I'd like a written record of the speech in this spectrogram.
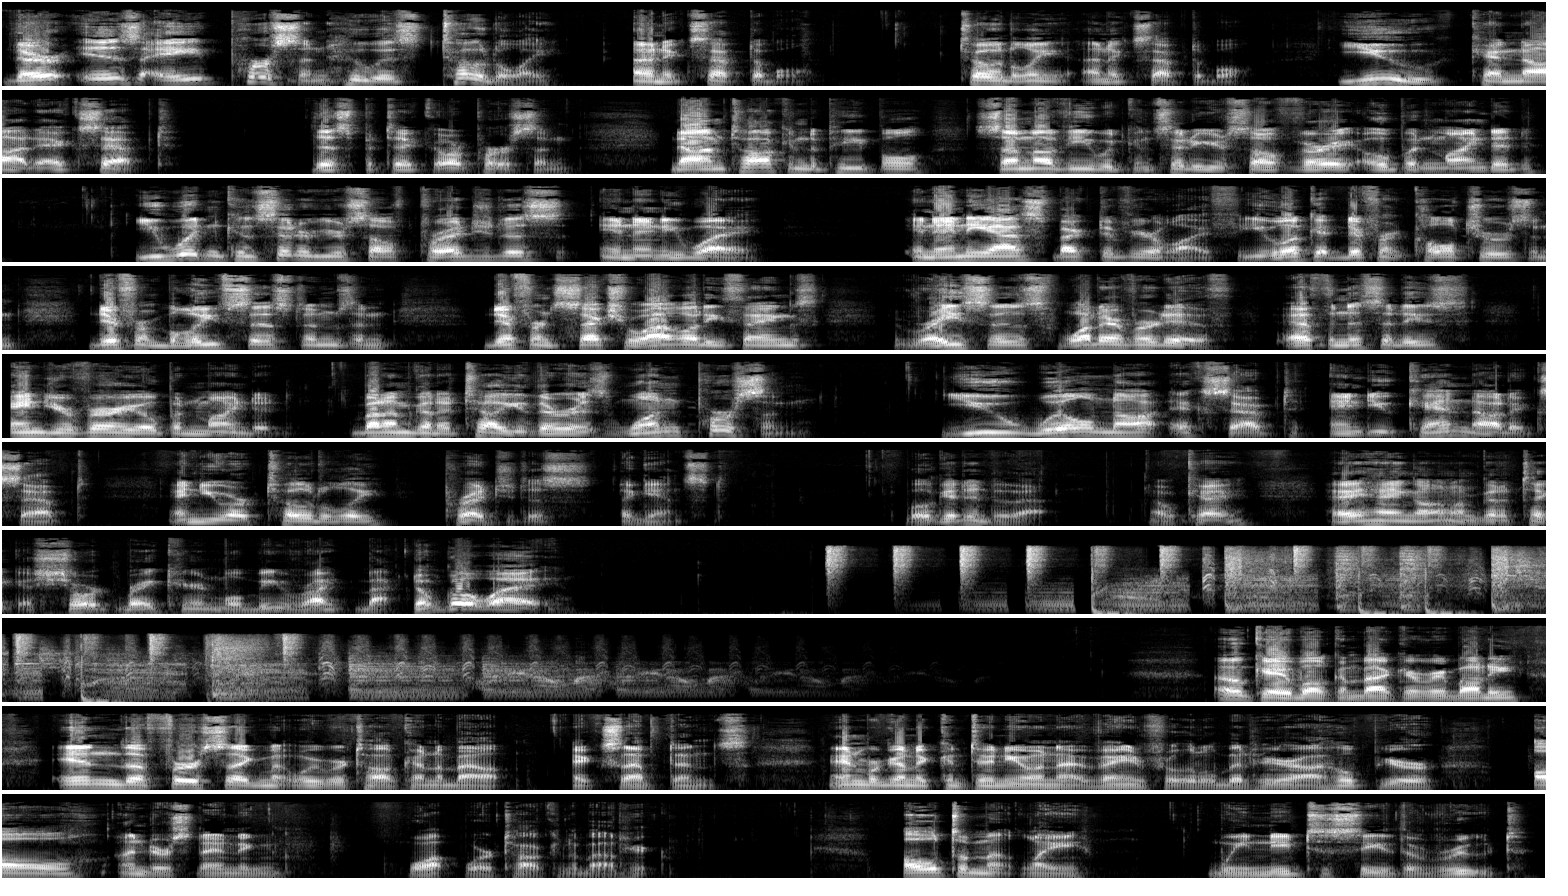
There is a person who is totally unacceptable. Totally unacceptable. You cannot accept this particular person. Now, I'm talking to people, some of you would consider yourself very open minded. You wouldn't consider yourself prejudiced in any way, in any aspect of your life. You look at different cultures and different belief systems and different sexuality things, races, whatever it is, ethnicities, and you're very open minded. But I'm going to tell you, there is one person you will not accept and you cannot accept, and you are totally prejudiced against. We'll get into that. Okay? Hey, hang on. I'm going to take a short break here and we'll be right back. Don't go away. Okay, welcome back, everybody. In the first segment, we were talking about acceptance, and we're going to continue on that vein for a little bit here. I hope you're all understanding what we're talking about here. Ultimately, we need to see the root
